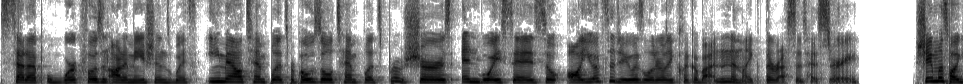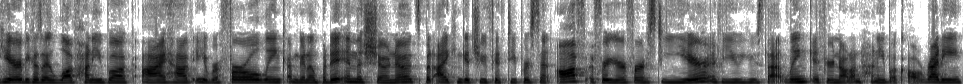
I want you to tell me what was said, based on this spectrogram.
set up workflows and automations with email templates, proposal templates, brochures, invoices. So all you have to do is literally click a button and like the rest is history. Shameless plug here because I love Honeybook. I have a referral link. I'm going to put it in the show notes, but I can get you 50% off for your first year if you use that link if you're not on Honeybook already.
